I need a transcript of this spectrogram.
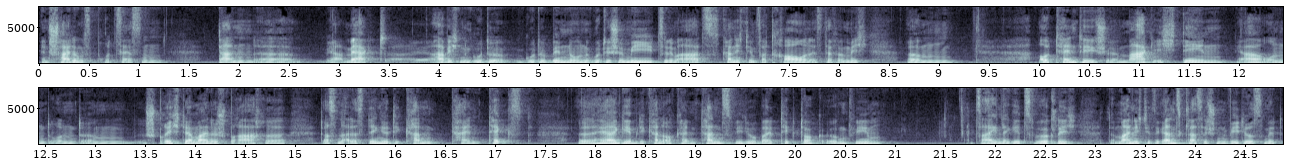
Entscheidungsprozessen dann äh, ja, merkt, habe ich eine gute, gute Bindung, eine gute Chemie zu dem Arzt, kann ich dem vertrauen, ist der für mich ähm, authentisch, äh, mag ich den, ja, und, und ähm, spricht der meine Sprache. Das sind alles Dinge, die kann kein Text äh, hergeben, die kann auch kein Tanzvideo bei TikTok irgendwie zeigen. Da geht es wirklich, da meine ich diese ganz klassischen Videos mit,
